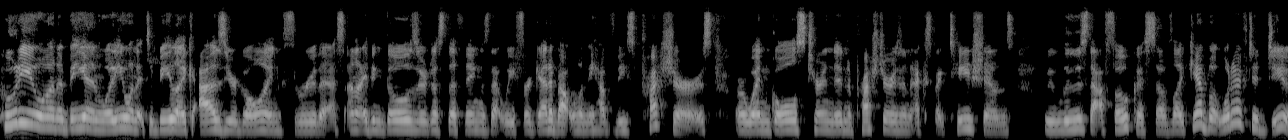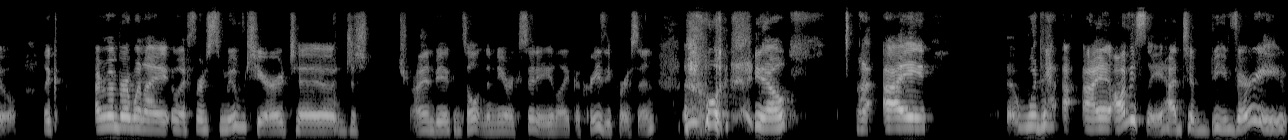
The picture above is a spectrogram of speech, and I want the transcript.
who do you want to be, and what do you want it to be like as you're going through this? And I think those are just the things that we forget about when we have these pressures, or when goals turned into pressures and expectations. We lose that focus of like, yeah, but what do I have to do? Like, I remember when I when I first moved here to just try and be a consultant in New York City like a crazy person. you know, I uh, would I obviously had to be very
